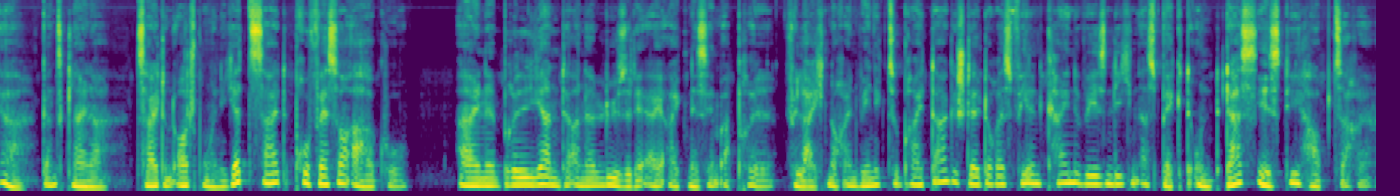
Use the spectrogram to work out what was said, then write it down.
Ja, ganz kleiner Zeit- und Ortsprung in die Jetztzeit. Professor Arco. Eine brillante Analyse der Ereignisse im April. Vielleicht noch ein wenig zu breit dargestellt, doch es fehlen keine wesentlichen Aspekte und das ist die Hauptsache.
